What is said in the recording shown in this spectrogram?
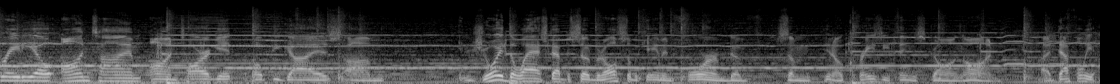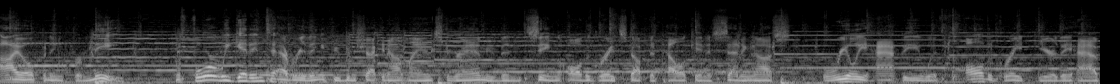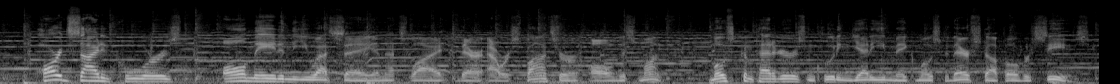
Radio on time, on target. Hope you guys um, enjoyed the last episode, but also became informed of some, you know, crazy things going on. Uh, definitely eye opening for me. Before we get into everything, if you've been checking out my Instagram, you've been seeing all the great stuff that Pelican is sending us. Really happy with all the great gear they have. Hard sided coolers, all made in the USA, and that's why they're our sponsor all this month. Most competitors, including Yeti, make most of their stuff overseas.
